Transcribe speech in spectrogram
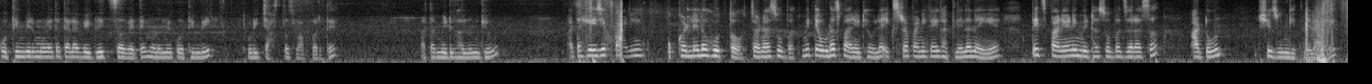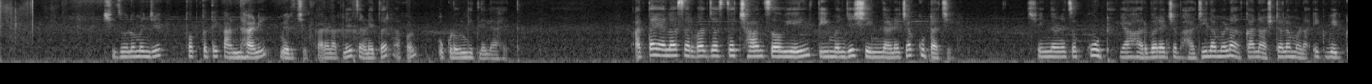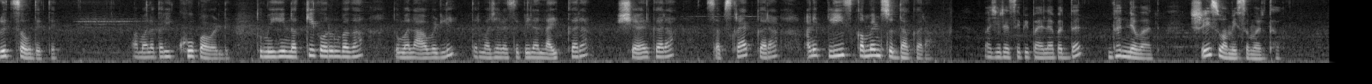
कोथिंबीरमुळे तर त्याला वेगळीच चव येते म्हणून मी कोथिंबीर थोडी जास्तच वापरते. आता मीठ घालून घेऊ. आता हे जे पाणी उकडलेलं होतं चण्यासोबत मी तेवढंच पाणी ठेवलं. एक्स्ट्रा पाणी काही घातलेलं नाही आहे तेच पाणी आणि मिठासोबत जरासं आटवून शिजून घेतलेलं आहे. शिजवलं म्हणजे फक्त ते कांदा आणि मिरची कारण आपले चणे तर आपण उकडवून घेतलेले आहेत. आता याला सर्वात जास्त छान चव येईल ती म्हणजे शेंगदाण्याच्या कुटाची. शेंगदाण्याचं कूट या हरभऱ्याच्या भाजीला म्हणा का नाश्त्याला म्हणा एक वेगळीच चव देते. आम्हाला तरी खूप आवडली. तुम्ही ही नक्की करून बघा. तुम्हाला आवडली तर माझ्या रेसिपीला लाईक करा शेअर करा सबस्क्राईब करा आणि प्लीज कमेंटसुद्धा करा. माझी रेसिपी पाहिल्याबद्दल धन्यवाद. श्री स्वामी समर्थ.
